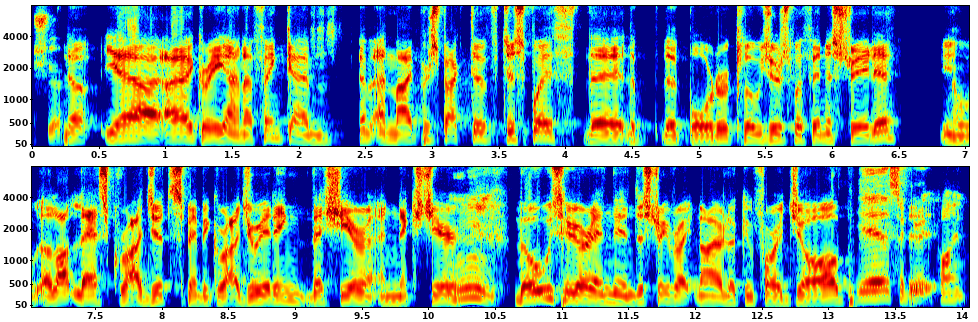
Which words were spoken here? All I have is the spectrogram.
Sure. No, yeah, I, agree, and I think, um, in, in, my perspective, just with the, the the border closures within Australia, you know, a lot less graduates maybe graduating this year and next year. Mm. Those who are in the industry right now are looking for a job. Yeah, that's a great point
